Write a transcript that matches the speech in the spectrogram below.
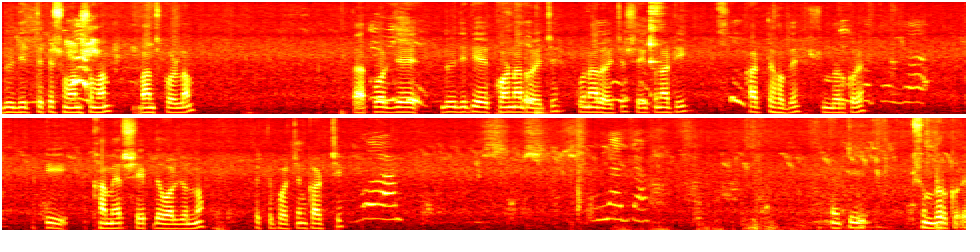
দুই দিক থেকে সমান সমান বাঞ্চ করলাম। তারপর যে দুই দিকে কর্নার রয়েছে কোনা রয়েছে, সেই কোনাটি কাটতে হবে সুন্দর করে। একটি খামের শেপ দেওয়ার জন্য দেখতে পাচ্ছেন কাটছি। এটি সুন্দর করে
